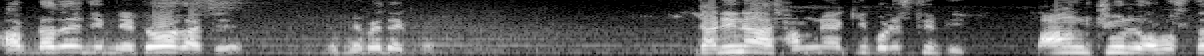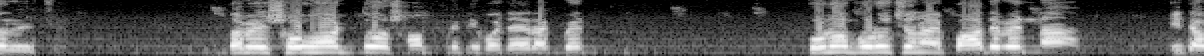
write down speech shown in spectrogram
আপনাদের যে নেটওয়ার্ক আছে ভেবে দেখবেন। জানি না সামনে কি পরিস্থিতি, ভাঙচুর অবস্থা রয়েছে। তবে সৌহার্দ্য, সম্প্রীতি বজায় রাখবেন। কোনো প্ররোচনায় পা দেবেন না। এটা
